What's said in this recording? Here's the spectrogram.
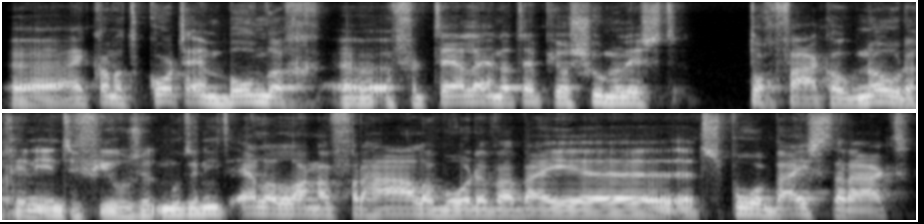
hij kan het kort en bondig vertellen. En dat heb je als journalist toch vaak ook nodig in interviews. Het moeten niet ellenlange verhalen worden waarbij je uh, het spoor bijster raakt.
